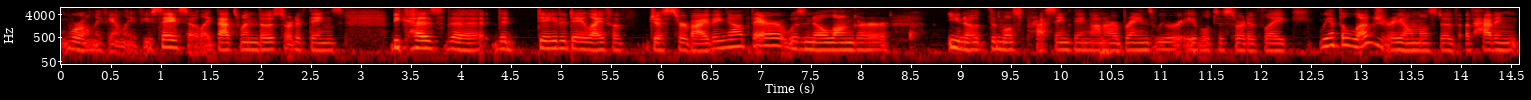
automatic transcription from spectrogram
we're only family if you say so. Like that's when those sort of things because the the day-to-day life of just surviving out there was no longer you know the most pressing thing on our brains we were able to sort of like we had the luxury almost of, of having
